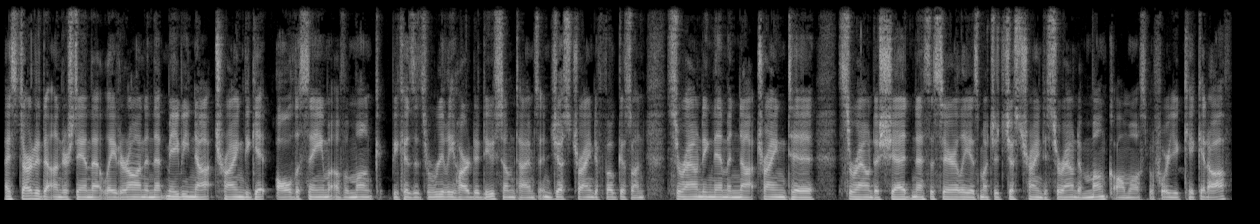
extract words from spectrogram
I started to understand that later on and that maybe not trying to get all the same of a monk because it's really hard to do sometimes and just trying to focus on surrounding them and not trying to surround a shed necessarily as much as just trying to surround a monk almost before you kick it off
